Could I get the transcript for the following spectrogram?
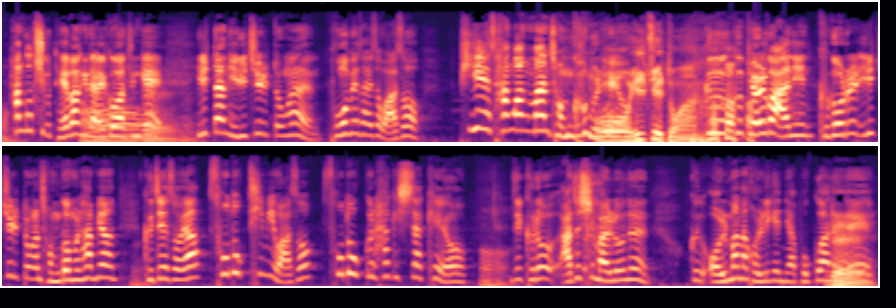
거- 한국식으로 대박이 날것 아, 같은 게 네. 일단 일주일 동안 보험 회사에서 와서 피해 상황만 점검을 해요. 오, 일주일 동안. 그, 그 별거 아닌 그거를 일주일 동안 점검을 하면 그제서야 소독팀이 와서 소독을 하기 시작해요. 어허. 이제 그러 아저씨 말로는 그 얼마나 걸리겠냐 복구하는데 네.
